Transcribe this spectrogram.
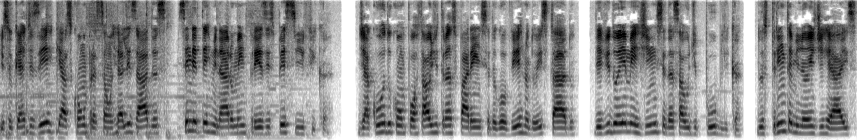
Isso quer dizer que as compras são realizadas sem determinar uma empresa específica. De acordo com o portal de transparência do governo do estado, devido à emergência da saúde pública, dos 30 milhões de reais,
